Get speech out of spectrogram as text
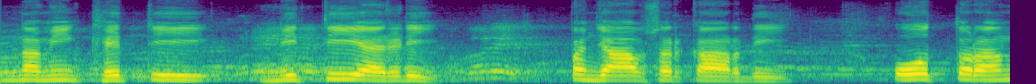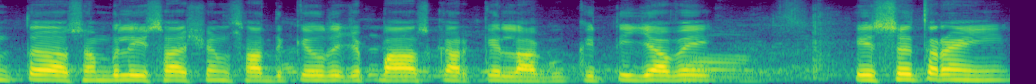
ਨਵੀਂ ਖੇਤੀ ਨੀਤੀ ਹੈ ਜਿਹੜੀ ਪੰਜਾਬ ਸਰਕਾਰ ਦੀ, ਉਹ ਤੁਰੰਤ ਅਸੈਂਬਲੀ ਸੈਸ਼ਨ ਸੱਦ ਕੇ ਉਹਦੇ ਚ ਪਾਸ ਕਰਕੇ ਲਾਗੂ ਕੀਤੀ ਜਾਵੇ। ਇਸੇ ਤਰ੍ਹਾਂ ਹੀ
